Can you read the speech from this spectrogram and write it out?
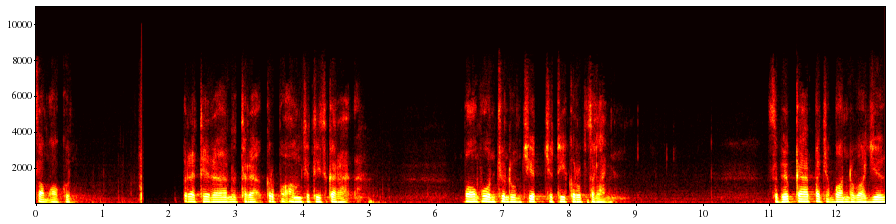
សូមអរគុណព្រះធរានុត្រៈគ្រប់ព្រះអង្គជាទីសក្ការៈបងប្អូនជនរួមជាតិជាទីគោរពស្រឡាញ់សភាពការបច្ចុប្បន្នរបស់យើង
